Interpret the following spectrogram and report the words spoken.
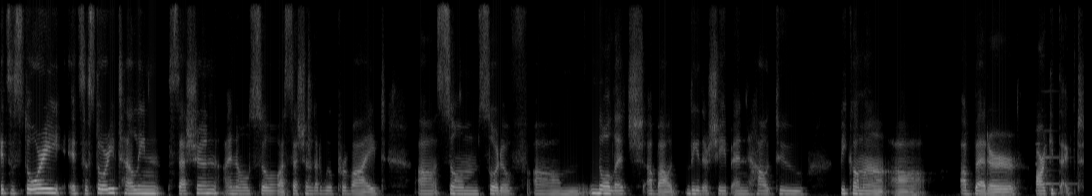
it's a story it's a storytelling session and also a session that will provide uh, some sort of um, knowledge about leadership and how to become a, a, a better architect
